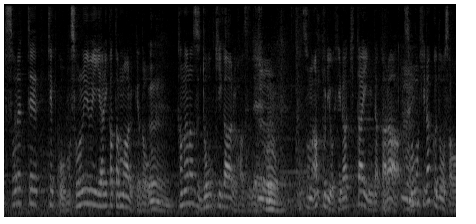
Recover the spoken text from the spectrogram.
それって結構そういうやり方もあるけど、うん、必ず動機があるはずで、うん、そのアプリを開きたいんだから、うん、その開く動作は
